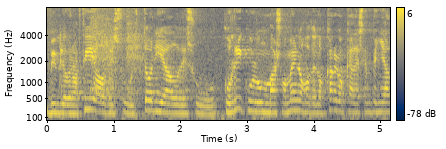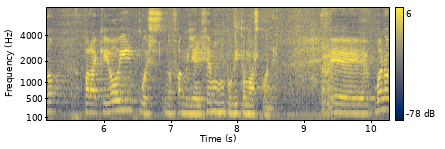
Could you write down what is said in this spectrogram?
bibliografía o de su historia o de su currículum más o menos o de los cargos que ha desempeñado para que hoy pues nos familiaricemos un poquito más con él. Eh, bueno,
